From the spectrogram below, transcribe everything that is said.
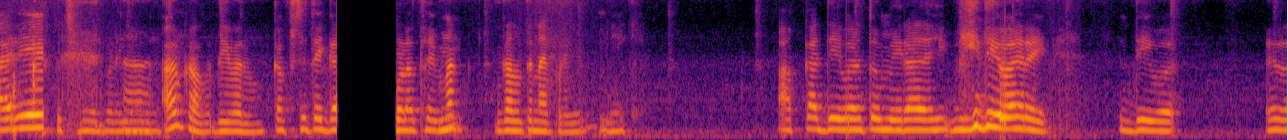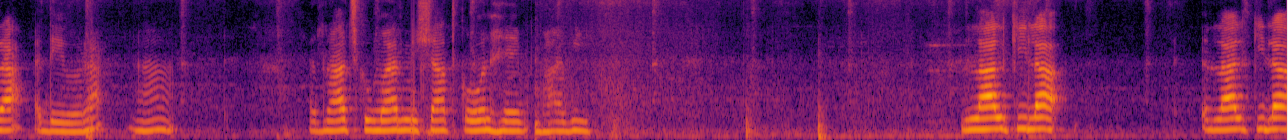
अरे नहीं हाँ, और कहो देवर हूँ। कब से ते गल पड़ा था भी गलत नहीं पड़ेगी देख। आपका देवर तो मेरा ही भी देवर है। देवर रा देवरा हाँ। राजकुमार निषाद कौन है भाभी? लाल किला लाल किला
